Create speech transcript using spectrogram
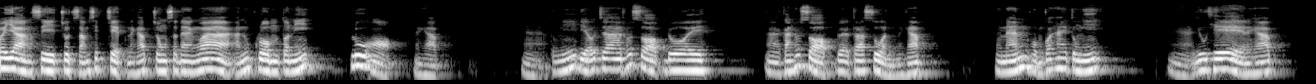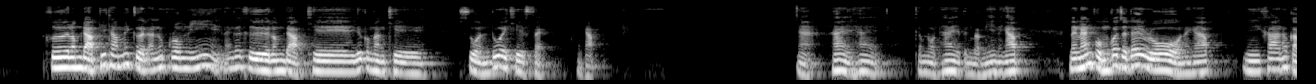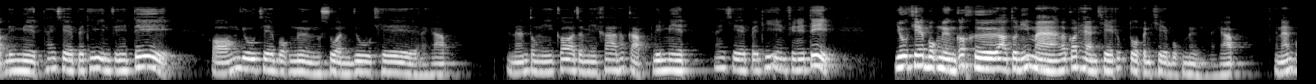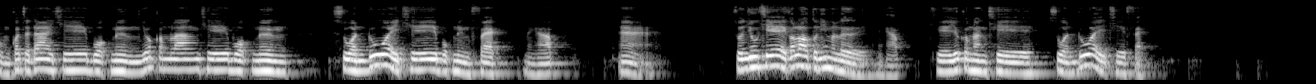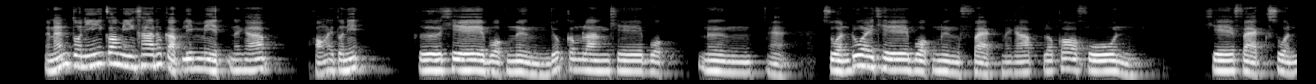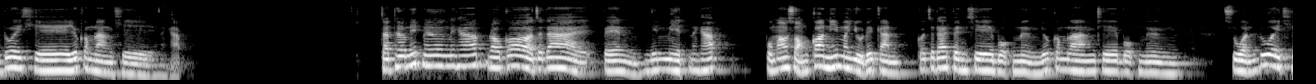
ตัวอย่าง 4.37 นะครับ จงแสดงว่าอนุกรมตัวนี้ลู่ออกนะครับ ตรงนี้เดี๋ยวจะทดสอบโดยการทดสอบโดยอัตราส่วนนะครับ ดังนั้นผมก็ให้ตรงนี้ UK นะครับ คือลำดับที่ทำให้เกิดอนุกรมนี้นั่นก็คือลำดับ k ยกกำลัง k ส่วนด้วย k fact นะครับ ให้ให้ กำหนดให้เป็นแบบนี้นะครับ ดังนั้นผมก็จะได้ rho นะครับ มีค่าเท่ากับลิมิตให้ k ไปที่ infinity ของ uk บวก1ส่วน uk นะครับ ดังนั้นตรงนี้ก็จะมีค่าเท่ากับลิมิตให้ k ไปที่ infinity uk บวก1ก็คือเอาตัวนี้มาแล้วก็แทน k ทุกตัวเป็น k บวก1นะครับดังนั้นผมก็จะได้ k บวก1ยกกำลัง k บวก1ส่วนด้วย k บวก1แฟก นะครับอ่าส่วน uk ก็ลอกตัวนี้มาเลยนะครับ k ยกกำลัง k ส่วนด้วย k แฟกดังนั้นตัวนี้ก็มีค่าเท่ากับลิมิตนะครับ ของไอตัวนี้ คือ k บวก 1 ยกกำลัง k บวก1อ่าส่วนด้วย k บวก1แฟกนะครับ แล้วก็คูณ k แฟกส่วนด้วย k ยกกำลัง k นะครับ จัดเทอมนิดนึงนะครับ เราก็จะได้เป็นลิมิตนะครับ ผมเอา 2 ก้อนนี้มาอยู่ด้วยกัน ก็จะได้เป็น k บวก1ยกกำลัง k บวก1ส่วนด้วย k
